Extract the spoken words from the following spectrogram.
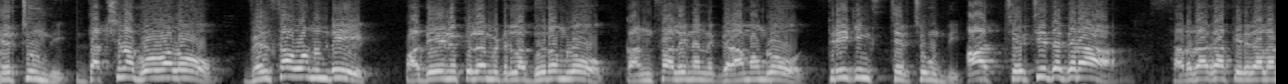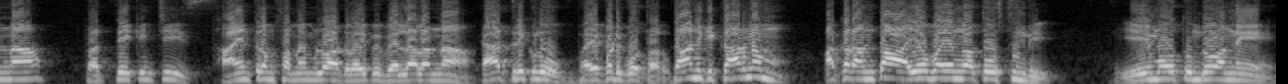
చర్చ్ ఉంది. దక్షిణ గోవాలో వెల్సావో నుండి పదిహేను కిలోమీటర్ల దూరంలో కన్సాలిన్ అనే గ్రామంలో త్రీ కింగ్స్ చర్చి ఉంది. ఆ చర్చి దగ్గర సరదాగా తిరగాలన్నా ప్రత్యేకించి సాయంత్రం సమయంలో అటువైపు వెళ్ళాలన్నా యాత్రికులు భయపడిపోతారు. దానికి కారణం అక్కడ అంతా అయోమయంగా తోస్తుంది. ఏమవుతుందో అనే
